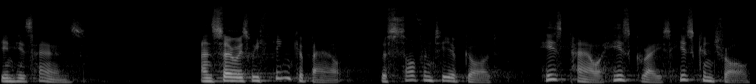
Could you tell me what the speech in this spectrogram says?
in his hands. And so, as we think about the sovereignty of God, his power, his grace, his control,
